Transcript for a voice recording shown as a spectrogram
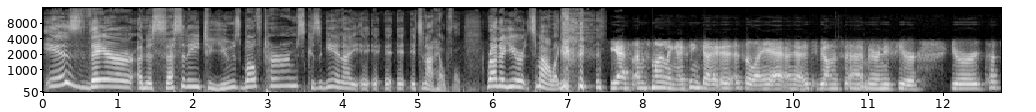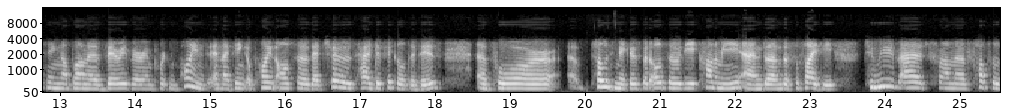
Is there a necessity to use both terms? Because again, I it, it, it's not helpful. Rana, you're smiling. yes, I'm smiling. I think uh, so. I, uh, uh, to be honest, uh, Berenice, you're you're touching upon a very very important point, and I think a point also that shows how difficult it is uh, for uh, policymakers, but also the economy and um, the society to move out from a fossil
